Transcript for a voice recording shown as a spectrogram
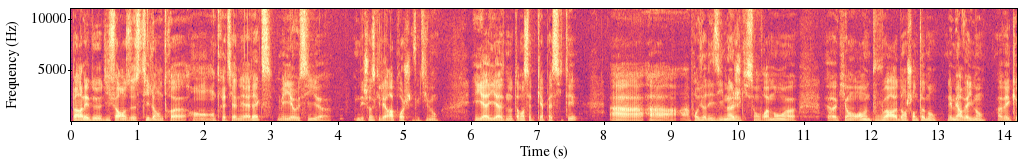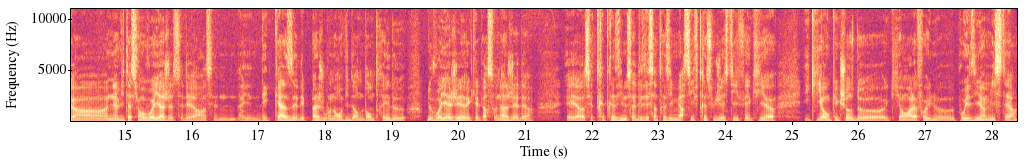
parlais de différences de style entre, entre Étienne et Alex, mais il y a aussi euh, des choses qui les rapprochent, effectivement. Il y a, notamment cette capacité à, produire des images qui sont vraiment... Euh, euh, qui ont vraiment un pouvoir d'enchantement, d'émerveillement, avec une invitation au voyage. C'est des, des, cases et des pages où on a envie d'entrer, de, voyager avec les personnages et euh, c'est très, très, des dessins très immersifs, très suggestifs et qui, et qui ont quelque chose qui ont à la fois une poésie un mystère.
